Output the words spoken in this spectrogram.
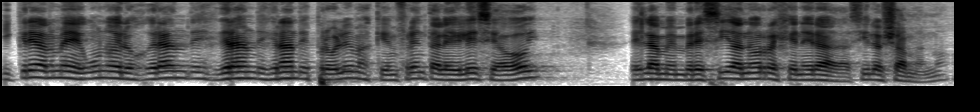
Y créanme, uno de los grandes, grandes, grandes problemas que enfrenta la iglesia hoy es la membresía no regenerada, así lo llaman, ¿no?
